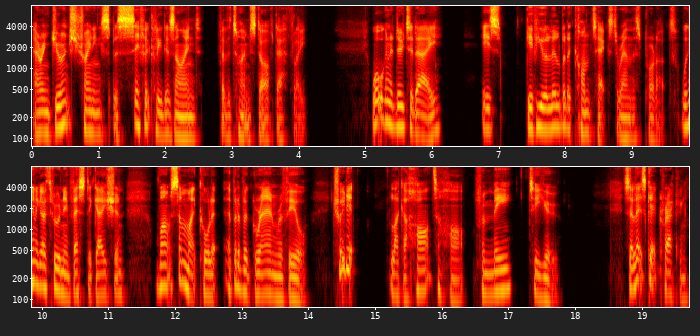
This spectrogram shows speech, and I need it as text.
our endurance training specifically designed for the time starved athlete. What we're going to do today is give you a little bit of context around this product. We're going to go through an investigation. Well, some might call it a bit of a grand reveal. Treat it like a heart to heart from me to you. So let's get cracking.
